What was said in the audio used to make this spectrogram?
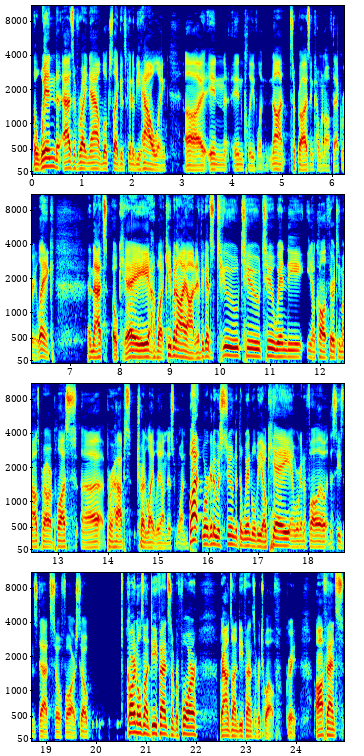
The wind, as of right now, looks like it's going to be howling uh, in, in Cleveland. Not surprising coming off that Great Lake and that's okay. But keep an eye on it. If it gets too, too, too windy, you know, call it 13 miles per hour plus, uh, perhaps tread lightly on this one. But we're going to assume that the wind will be okay, and we're going to follow the season stats so far. So, Cardinals on defense, number four. Browns on defense, number 12. Great. Offense,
